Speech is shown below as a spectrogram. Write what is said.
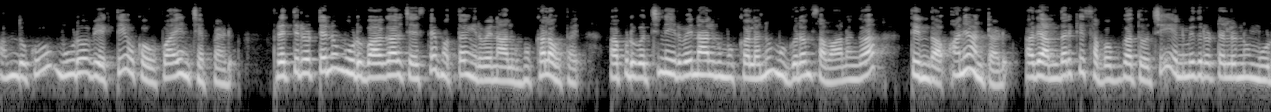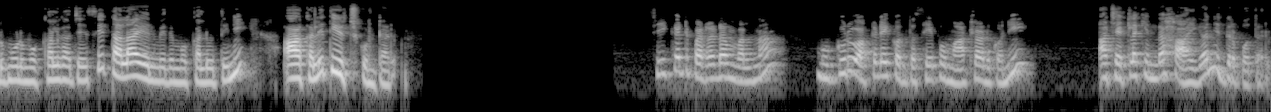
అందుకు మూడో వ్యక్తి ఒక ఉపాయం చెప్పాడు. ప్రతి రొట్టెను మూడు భాగాలు చేస్తే మొత్తం ఇరవై నాలుగు ముక్కలు అవుతాయి అప్పుడు వచ్చిన ఇరవై నాలుగు ముక్కలను ముగ్గురం సమానంగా తిందాం అని అంటాడు. అది అందరికీ సబబుగా తోచి ఎనిమిది రొట్టెలను మూడు మూడు ముక్కలుగా చేసి తలా ఎనిమిది ముక్కలు తిని ఆకలి తీర్చుకుంటారు. చీకటి పడడం వలన ముగ్గురు అక్కడే కొంతసేపు మాట్లాడుకొని ఆ చెట్ల కింద హాయిగా నిద్రపోతారు.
